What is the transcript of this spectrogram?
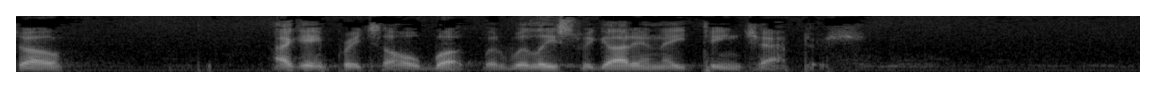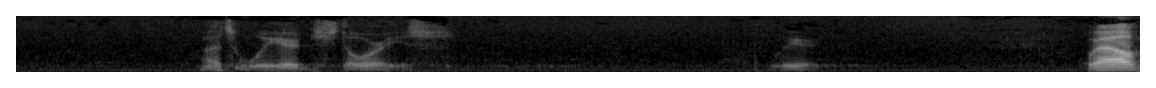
So, I can't preach the whole book, but at least we got in 18 chapters. That's weird stories. Weird. Well,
